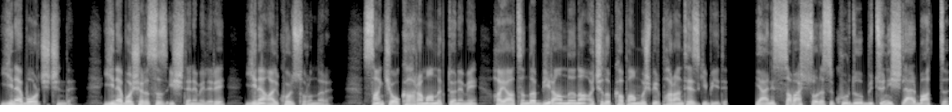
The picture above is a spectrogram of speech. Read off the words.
yine borç içinde. Yine başarısız iş denemeleri, yine alkol sorunları. Sanki o kahramanlık dönemi hayatında bir anlığına açılıp kapanmış bir parantez gibiydi. Yani savaş sonrası kurduğu bütün işler battı.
